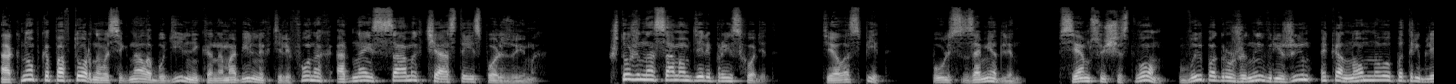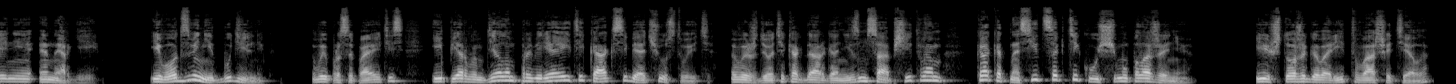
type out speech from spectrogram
А кнопка повторного сигнала будильника на мобильных телефонах одна из самых часто используемых. Что же на самом деле происходит? Тело спит, пульс замедлен. Всем существом вы погружены в режим экономного потребления энергии. И вот звенит будильник. Вы просыпаетесь и первым делом проверяете, как себя чувствуете. Вы ждете, когда организм сообщит вам, как относиться к текущему положению. И что же говорит ваше тело?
